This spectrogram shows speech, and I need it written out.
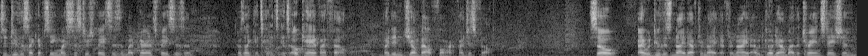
to do this. I kept seeing my sister's faces and my parents' faces, and I was like, it's it's, it's okay if I fell, if I didn't jump out far, if I just fell. So I would do this night after night after night. I would go down by the train station,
